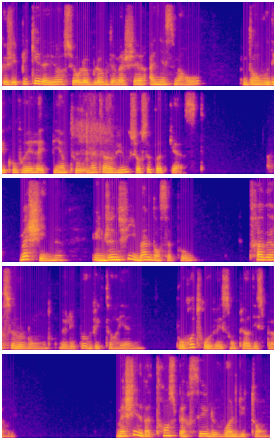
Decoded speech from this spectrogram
que j'ai piqué d'ailleurs sur le blog de ma chère Agnès Marot, dont vous découvrirez bientôt l'interview sur ce podcast. Machine, une jeune fille mal dans sa peau, traverse le Londres de l'époque victorienne pour retrouver son père disparu. Machine va transpercer le voile du temps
